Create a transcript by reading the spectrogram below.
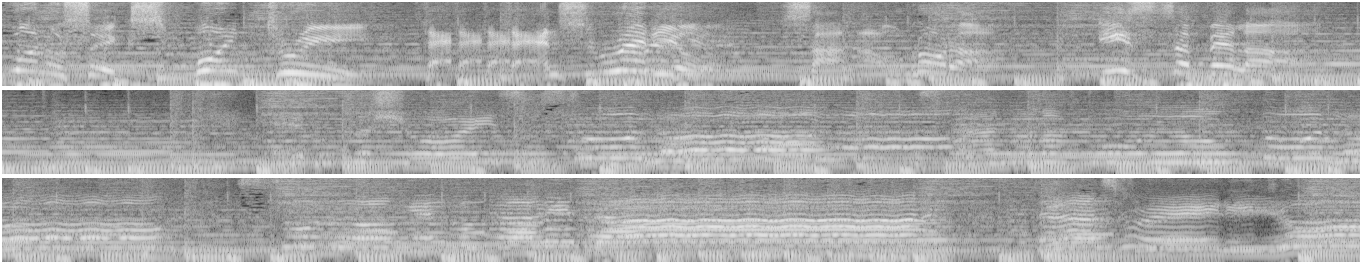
106.3 Dance Radio sa Aurora, Isabela. Edukasyo'y susulong, saan mo magtulong-tulong, sulong edukalidad, Dance Radio.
